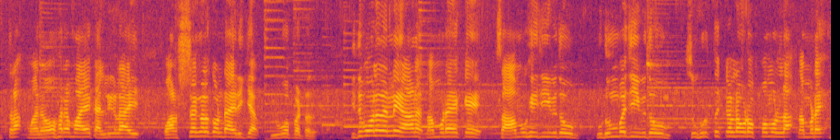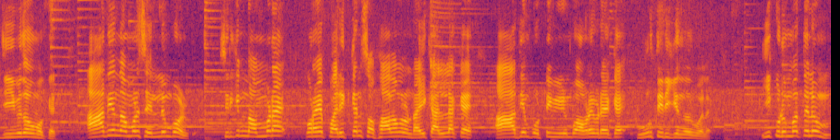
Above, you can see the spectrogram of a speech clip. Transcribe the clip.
ഇത്ര മനോഹരമായ കല്ലുകളായി വർഷങ്ങൾ കൊണ്ടായിരിക്കാം രൂപപ്പെട്ടത്. ഇതുപോലെ തന്നെയാണ് നമ്മുടെയൊക്കെ സാമൂഹ്യ ജീവിതവും കുടുംബ ജീവിതവും സുഹൃത്തുക്കളോടൊപ്പമുള്ള നമ്മുടെ ജീവിതവുമൊക്കെ. ആദ്യം നമ്മൾ ചെല്ലുമ്പോൾ ശരിക്കും നമ്മുടെ കുറേ പരുക്കൻ സ്വഭാവങ്ങളുണ്ട് ഈ കല്ലൊക്കെ ആദ്യം പൊട്ടി വീഴുമ്പോൾ അവിടെ ഇവിടെയൊക്കെ കൂർത്തിരിക്കുന്നത് പോലെ. ഈ കുടുംബത്തിലും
